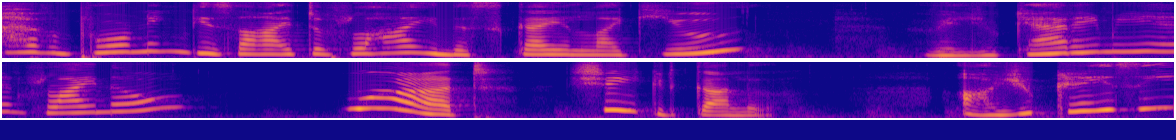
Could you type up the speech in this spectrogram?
I have a burning desire to fly in the sky like you. Will you carry me and fly now? What? shrieked Kalu. Are you crazy?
